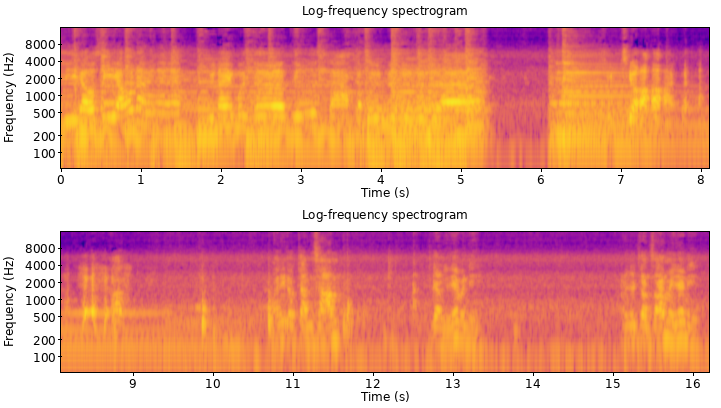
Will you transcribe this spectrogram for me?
เดียวเสียวนะอยู่ในมือเธอถือสากกระเบือสุดยอดอันนี้ดอกจันสามเดี๋ยวนี้ได้ปะนี่ อันนี้ดอกจั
